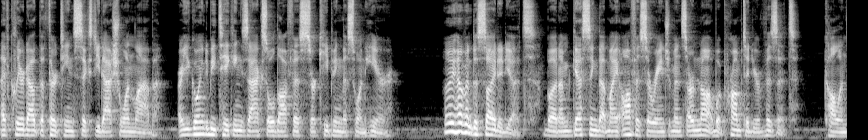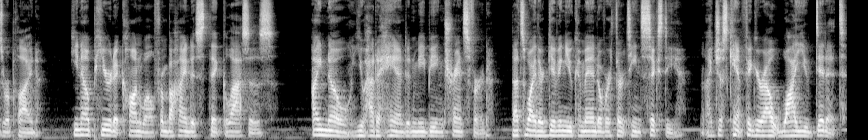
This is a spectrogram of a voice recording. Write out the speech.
I've cleared out the 1360-1 lab. Are you going to be taking Zach's old office or keeping this one here? I haven't decided yet, but I'm guessing that my office arrangements are not what prompted your visit, Collins replied. He now peered at Conwell from behind his thick glasses. I know you had a hand in me being transferred. That's why they're giving you command over 1360. I just can't figure out why you did it.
